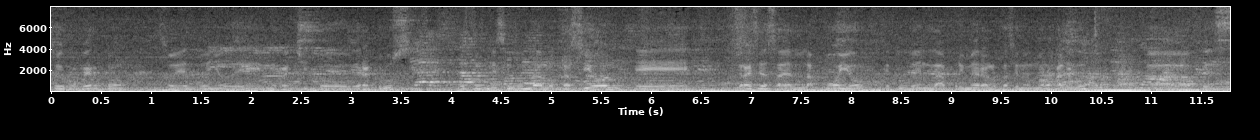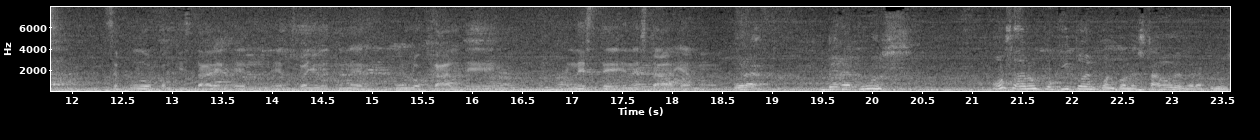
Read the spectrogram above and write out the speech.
Soy Roberto, soy el dueño de mi ranchito Veracruz. Esta es mi segunda locación. Eh, gracias al apoyo que tuve en la primera locación en North Hollywood, ah, pues se pudo conquistar el, sueño de tener un local en, este, en esta área. ¿no? Veracruz. Vamos a dar un poquito en cuanto al estado de Veracruz.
